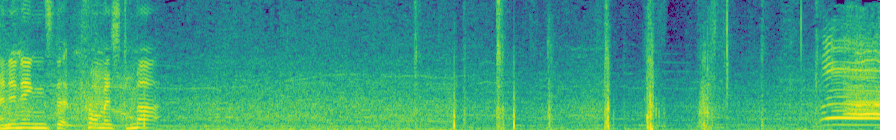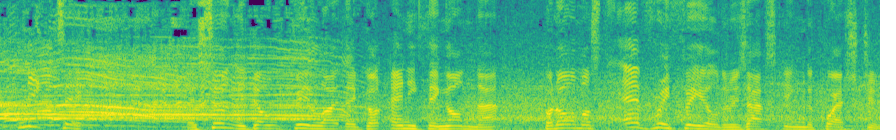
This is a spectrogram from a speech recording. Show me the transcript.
An innings that promised much. They certainly don't feel like they've got anything on that, but almost every fielder is asking the question.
